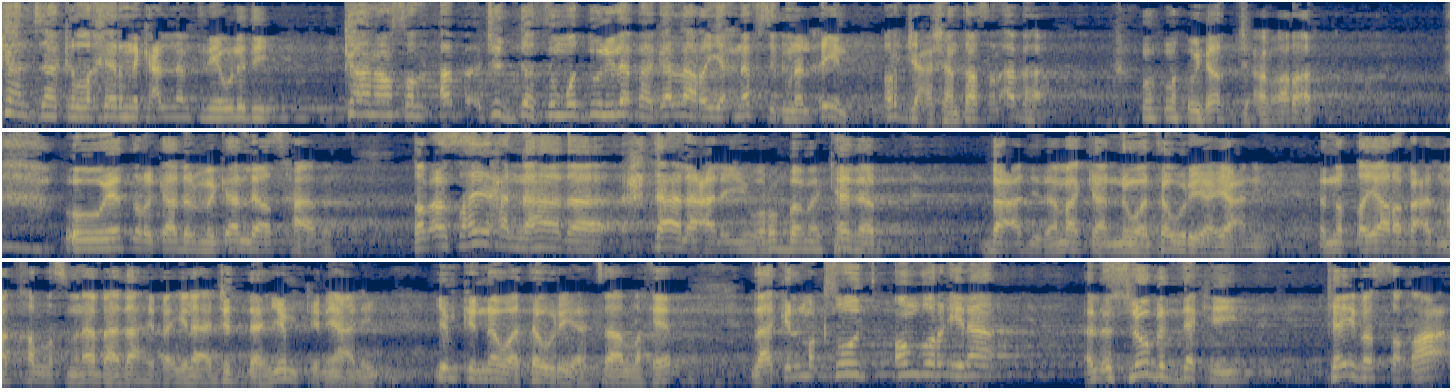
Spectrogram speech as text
قال جزاك الله خير إنك علمتني يا ولدي. كان أصل أب جدة ثم ودوني لبها قال لا ريح نفسك من الحين ارجع عشان تصل أبها. والله ويرجع وراء ويترك هذا المكان لأصحابه. طبعا صحيح أن هذا احتال عليه وربما كذب. بعد إذا ما كان نوى تورية يعني أن الطيارة بعد ما تخلص من أبها ذاهبة إلى جدة يمكن يعني يمكن نوى تورية جزاه الله خير. لكن المقصود انظر إلى الأسلوب الذكي كيف استطاع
